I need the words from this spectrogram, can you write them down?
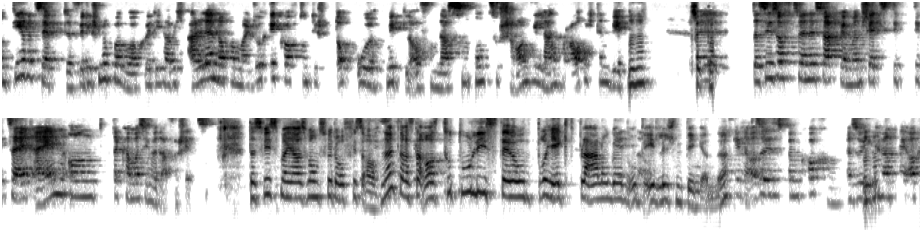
und die Rezepte für die Schnupperwoche, die habe ich alle noch einmal durchgekocht und die Stoppuhr mitlaufen lassen, um zu schauen, wie lange brauche ich denn wirklich. Mhm. Super. Weil das ist oft so eine Sache. Man schätzt die, die Zeit ein und da kann man sich halt auch verschätzen. Das wissen wir ja aus Homes with Office auch, ne? Aus der To-Do-Liste und Projektplanungen genau. und ähnlichen Dingen. Ne? Und genauso ist es beim Kochen. Also mhm. ich kann mich auch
